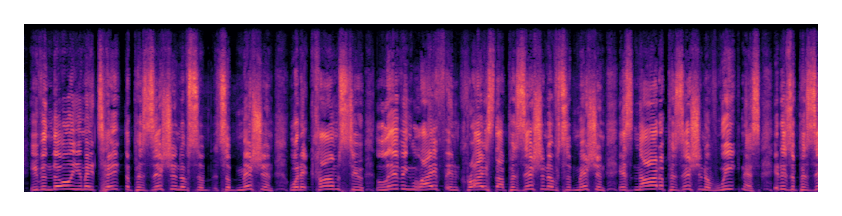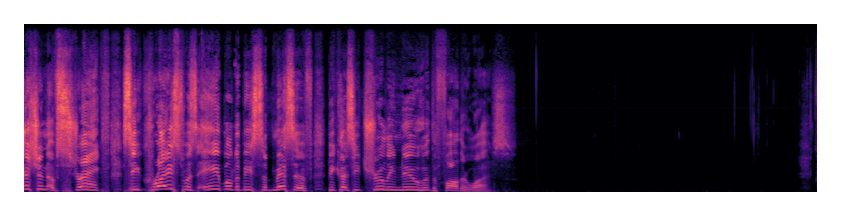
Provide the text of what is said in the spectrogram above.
Even though you may take the position of sub- submission when it comes to living life in Christ, that position of submission is not a position of weakness, it is a position of strength. See, Christ was able to be submissive because he truly knew who the Father was.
